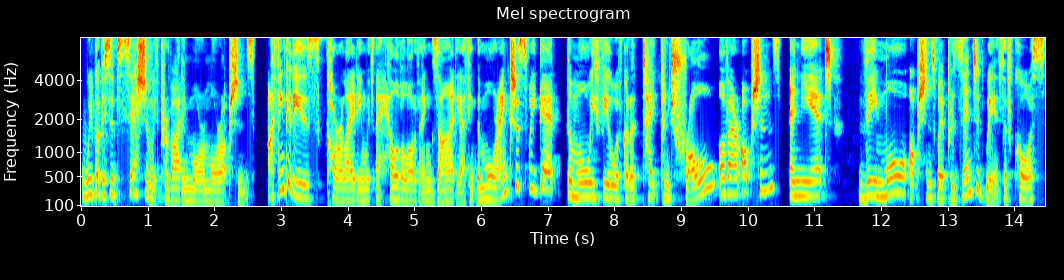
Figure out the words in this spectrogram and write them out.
We've got this obsession with providing more and more options. I think it is correlating with a hell of a lot of anxiety. I think the more anxious we get, the more we feel we've got to take control of our options. And yet the more options we're presented with, of course,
